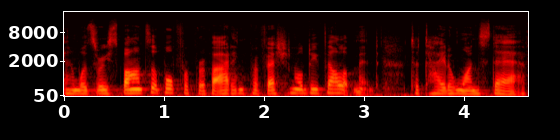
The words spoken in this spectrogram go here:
and was responsible for providing professional development to Title I staff.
